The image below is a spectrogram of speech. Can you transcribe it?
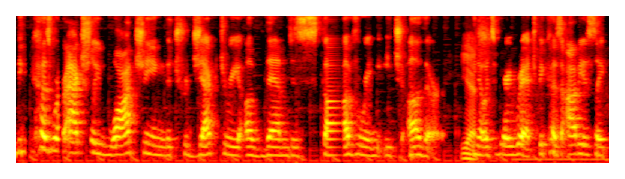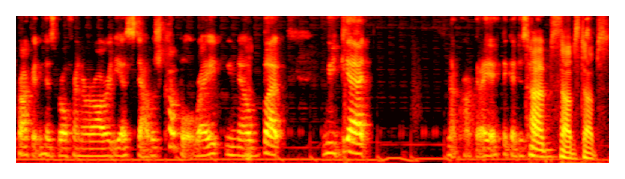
because we're actually watching the trajectory of them discovering each other. Yes. You know, it's very rich because obviously Crockett and his girlfriend are already established couple, right? You know, but we get not Crockett. I, I think I just Tubbs. Tubbs, Tubbs.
